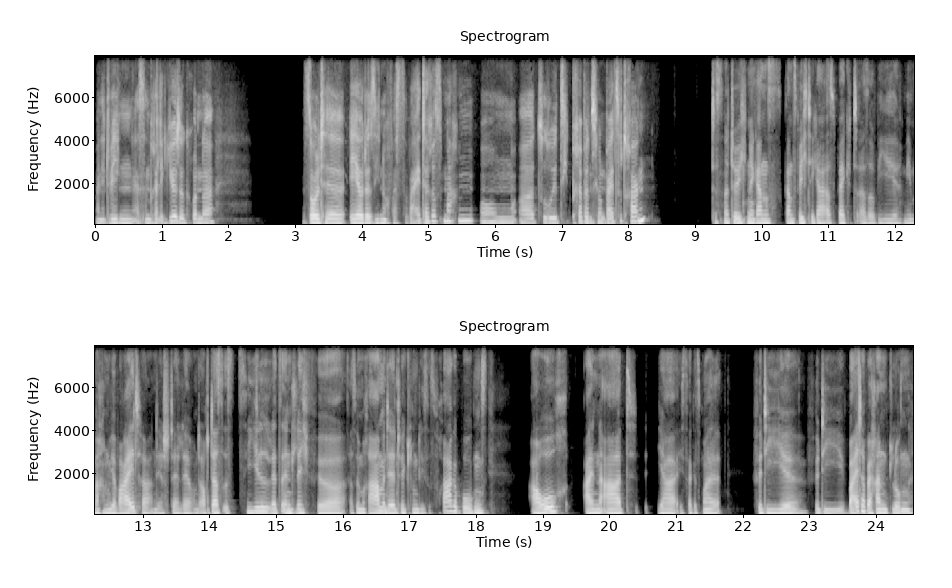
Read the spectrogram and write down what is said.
meinetwegen, es sind religiöse Gründe, sollte er oder sie noch was weiteres machen, um äh, zur Suizidprävention beizutragen? Das ist natürlich ein ganz, ganz wichtiger Aspekt. Also wie, wie machen wir weiter an der Stelle? Und auch das ist Ziel letztendlich für, also im Rahmen der Entwicklung dieses Fragebogens, auch eine Art, ja, ich sage jetzt mal, für die, für die Weiterbehandlung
